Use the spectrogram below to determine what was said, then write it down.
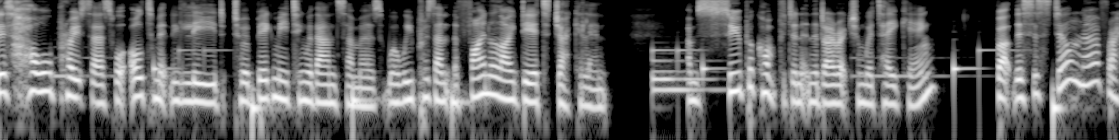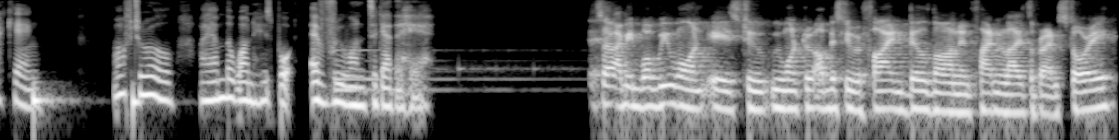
This whole process will ultimately lead to a big meeting with Ann Summers where we present the final idea to Jacqueline. I'm super confident in the direction we're taking, but this is still nerve wracking. After all, I am the one who's brought everyone together here. So, I mean, what we want is to, we want to obviously refine, build on, and finalize the brand story.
